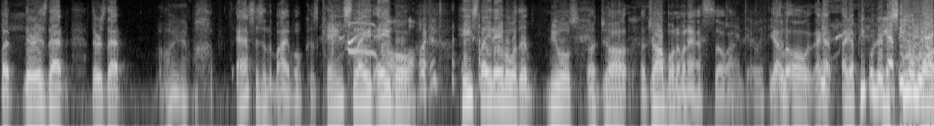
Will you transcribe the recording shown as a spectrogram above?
but there is that. There's that. Oh yeah, ass is in the Bible because Cain slayed Abel. Oh, Lord. he slayed Abel with a mule's a jaw a jawbone of an ass. So I Can't deal with yeah. you. Oh, I got I got people here in the studio.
